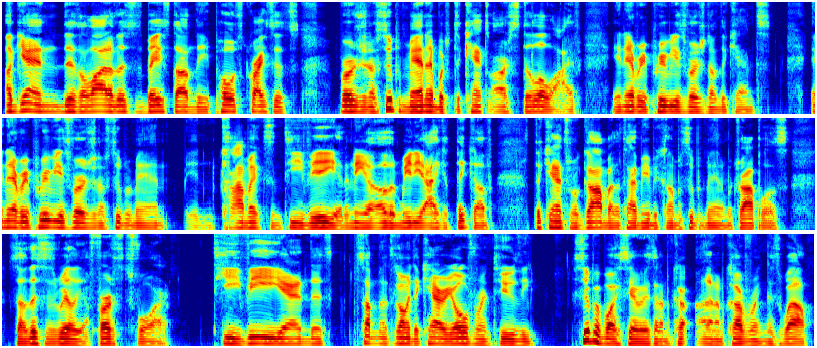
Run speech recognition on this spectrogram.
again, there's a lot of this is based on the post-crisis version of Superman in which the Kents are still alive in every previous version of the Kents. In every previous version of Superman in comics and TV and any other media I could think of, the Kents were gone by the time he becomes Superman in Metropolis. So this is really a first for TV and it's something that's going to carry over into the Superboy series that I'm co- that I'm covering as well.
